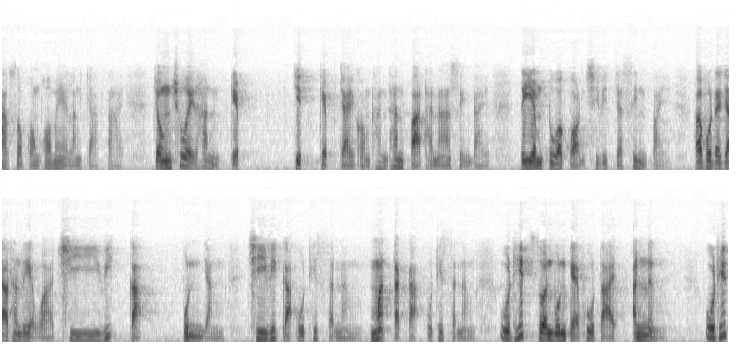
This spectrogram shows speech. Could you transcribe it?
ากศพของพ่อแม่หลังจากตาย จงช่วยท่านเก็บ จิตเก็บใจของท่านท่านปรารถนาสิ่งใด เตรียมตัวก่อนชีวิตจะสิ้นไป พระพุทธเจ้าท่านเรียกว่า ชีวิกะปุญญัง ชีวิกะอุทิศนัง มัตตกะอุทิศนัง อุทิศส่วนบุญแก่ผู้ตายอันหนึ่ง อุทิศ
